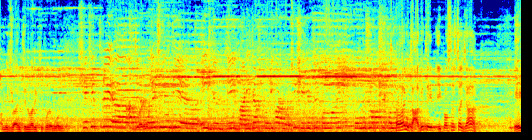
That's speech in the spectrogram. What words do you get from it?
আমি জয়ন্তের বাড়ি কী করে বলব? সেক্ষেত্রে আপনি বলেছিলেন যে এই যে- বাড়িটা তৈরি করা হচ্ছে সেক্ষেত্রে কোনোভাবে কোনো হ্যাঁ, হয়নি তো আগে তো এই- প্রসেসটা যাক। এই?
